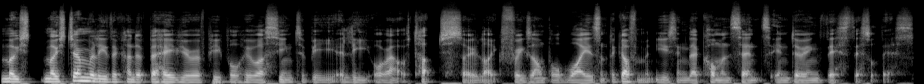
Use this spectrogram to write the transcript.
most most generally the kind of behavior of people who are seen to be elite or out of touch. So, like for example, why isn't the government using their common sense in doing this, this, or this?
